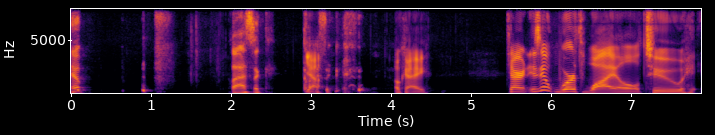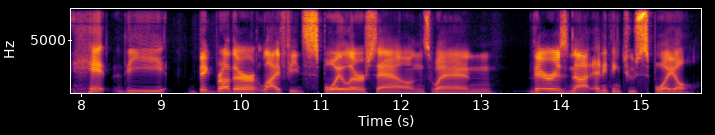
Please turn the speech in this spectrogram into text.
Yep. Classic. Yeah. Classic. Okay. Taran, is it worthwhile to hit the Big Brother live feed spoiler sounds when there is not anything to spoil,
